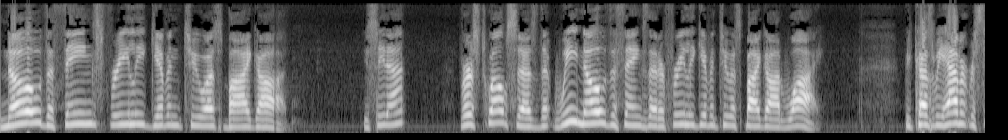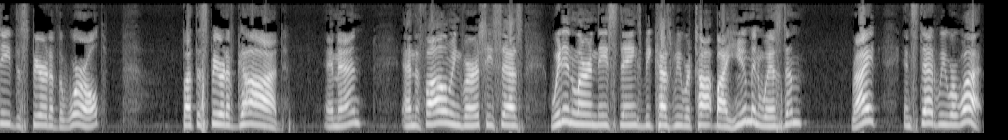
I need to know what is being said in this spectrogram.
Know the things freely given to us by God. You see that? Verse 12 says that we know the things that are freely given to us by God. Why? Because we haven't received the Spirit of the world, but the Spirit of God. Amen? And the following verse, he says, we didn't learn these things because we were taught by human wisdom, right? Instead, we were what?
